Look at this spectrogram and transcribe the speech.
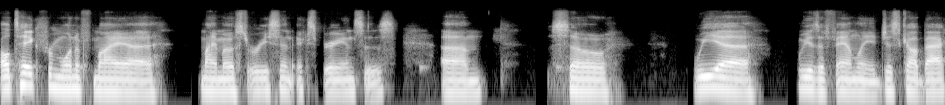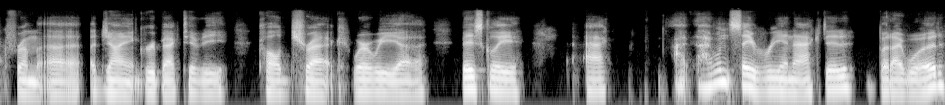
I'll take from one of my uh, my most recent experiences. Um, so we uh, we as a family just got back from a, a giant group activity called Trek, where we uh, basically act. I, I wouldn't say reenacted, but I would.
